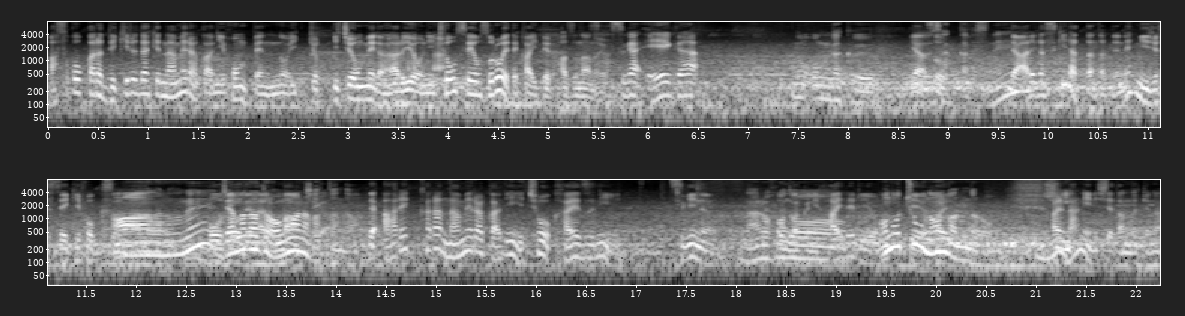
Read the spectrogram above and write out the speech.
あそこからできるだけ滑らかに本編の 1, 曲1音目が鳴るように調性を揃えて書いてるはずなのよさすが映画の音楽作家ですね。であれが好きだったんだってね。20世紀フォックスのあのなるほどね。冒頭で邪魔だとは思わなかったんだ。であれから滑らかに超変えずに次の音楽に入れるようにあの蝶何なんだろう。あれ何にしてたんだっけな。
